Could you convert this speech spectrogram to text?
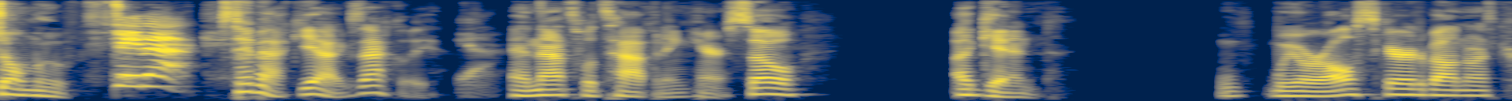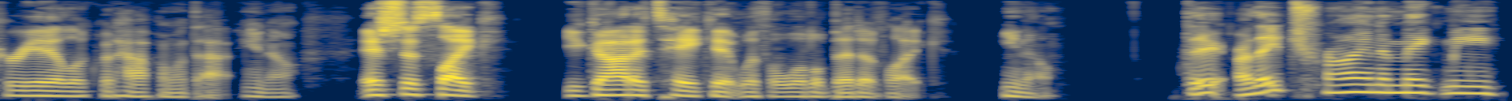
don't move. Stay back. Stay back. Yeah, exactly. Yeah. And that's what's happening here. So, again, we were all scared about North Korea. Look what happened with that. You know, it's just like you got to take it with a little bit of like, you know, they are they trying to make me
